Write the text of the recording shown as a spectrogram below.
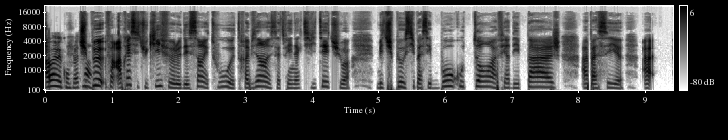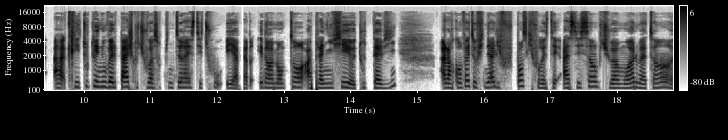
ah ouais, mais complètement. tu peux. Enfin, après, si tu kiffes le dessin et tout, très bien, ça te fait une activité, tu vois. Mais tu peux aussi passer beaucoup de temps à faire des pages, à passer, à à créer toutes les nouvelles pages que tu vois sur Pinterest et tout, et à perdre énormément de temps à planifier toute ta vie. Alors qu'en fait, au final, je pense qu'il faut rester assez simple. Tu vois, moi, le matin,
